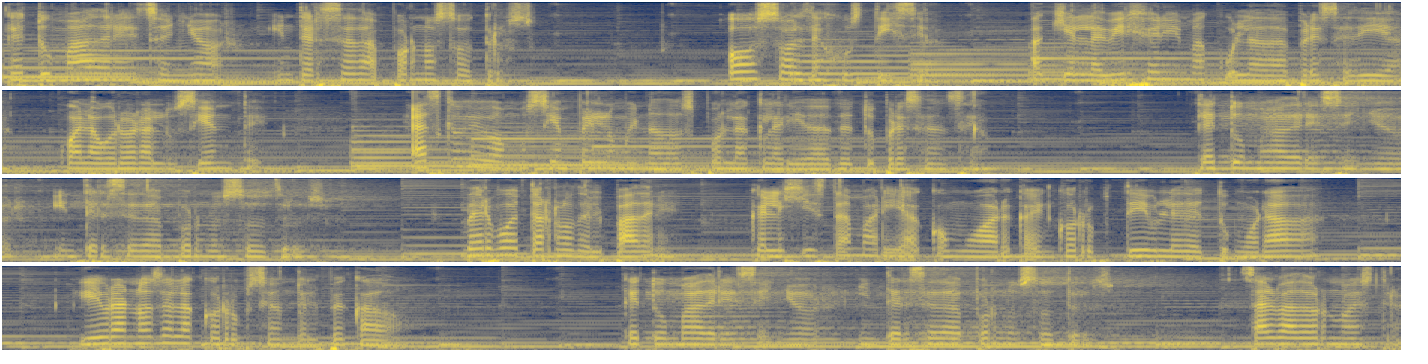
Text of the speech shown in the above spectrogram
que tu Madre, Señor, interceda por nosotros. Oh Sol de justicia, a quien la Virgen Inmaculada precedía, cual aurora luciente, haz que vivamos siempre iluminados por la claridad de tu presencia. Que tu Madre, Señor, interceda por nosotros. Verbo eterno del Padre, que elegiste a María como arca incorruptible de tu morada, líbranos de la corrupción del pecado. Que tu Madre, Señor, interceda por nosotros. Salvador nuestro,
